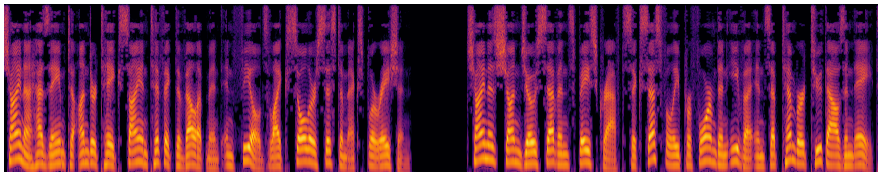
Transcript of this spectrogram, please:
China has aimed to undertake scientific development in fields like solar system exploration. China's Shenzhou 7 spacecraft successfully performed an EVA in September 2008.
